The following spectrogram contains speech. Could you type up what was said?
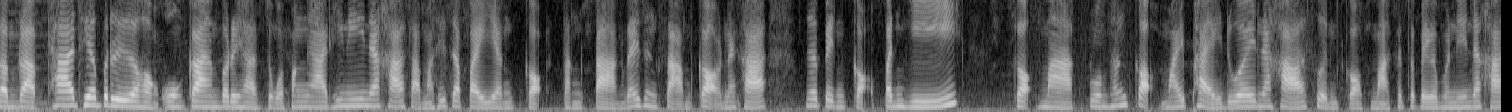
สำหรับท่าเทียบเรือขององค์การบริหารจังหวัดพังงาที่นี่นะคะ สามารถที่จะไปยังเกาะต่างๆ ได้ถึง 3 เกาะนะคะเมื่อเป็นเกาะปัญญีเกาะหมากรวมทั้งเกาะไม้ไผ่ด้วยนะคะ ส่วนเกาะหมากก็จะไปกันวันนี้นะคะ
